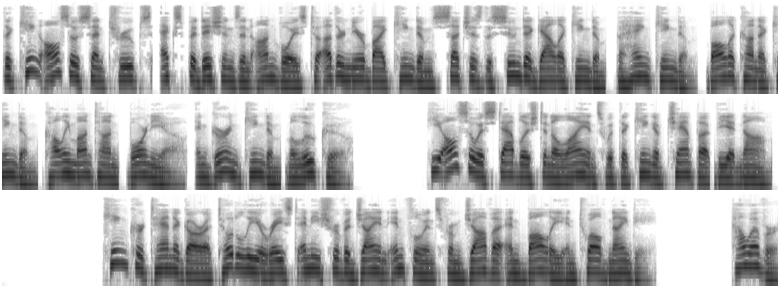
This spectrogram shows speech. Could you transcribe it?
The king also sent troops, expeditions and envoys to other nearby kingdoms such as the Sunda Galuh Kingdom, Pahang Kingdom, Balakhana Kingdom Kalimantan, Borneo, and Gurun Kingdom Maluku. He also established an alliance with the King of Champa Vietnam. King Kertanagara totally erased any Srivijayan influence from Java and Bali in 1290. However,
